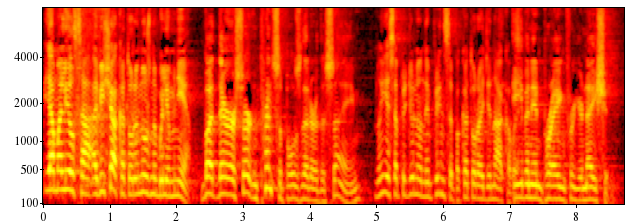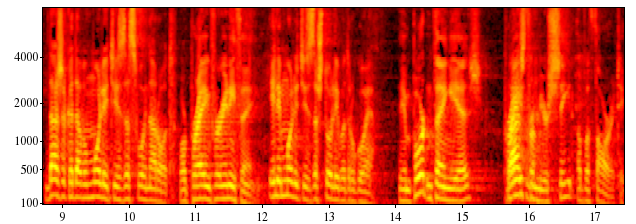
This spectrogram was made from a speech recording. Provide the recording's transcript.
я молился о вещах, которые нужны были мне. But there are certain principles that are the same, Но есть определенные принципы, которые одинаковы. even in praying for your nation Даже когда вы молитесь за свой народ or praying for anything. или молитесь за что-либо другое. The important thing is pray Важно. from your seat of authority.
